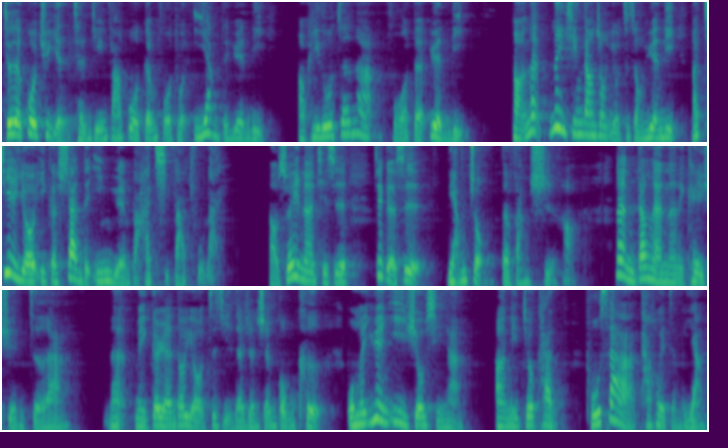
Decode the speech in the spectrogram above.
就是过去也曾经发过跟佛陀一样的愿力啊，譬如遮那佛的愿力啊，那内心当中有这种愿力，那借由一个善的因缘把它启发出来好，所以呢，其实这个是两种的方式哈。那你当然呢，你可以选择啊，那每个人都有自己的人生功课，我们愿意修行啊啊，你就看。菩萨他会怎么样？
